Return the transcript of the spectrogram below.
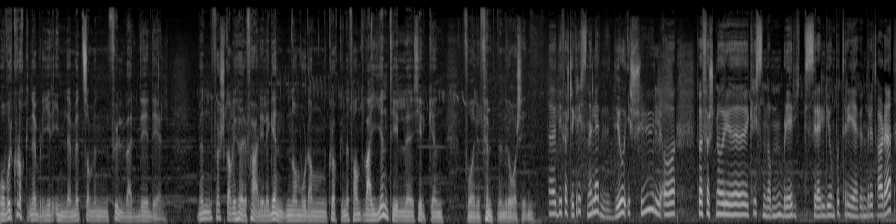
og hvor klokkene blir innlemmet som en fullverdig del. Men først skal vi høre ferdig legenden om hvordan klokkene fant veien til kirken for 1500 år siden. Eh, de første kristne levde jo i skjul, og det var først når eh, kristendommen ble riksreligion på 300-tallet,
